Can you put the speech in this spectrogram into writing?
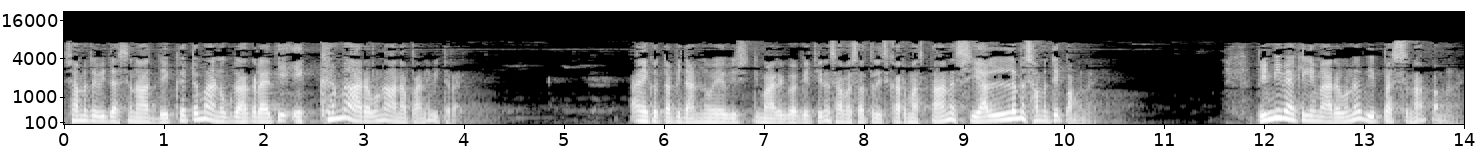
සමත විදර්ශනා දෙකටම අනුග්‍රහ කරලා ඇති එකම අරමුණ ආනාපාන විතරයි. අනිකුත් අපි දන්න ඔය විසුද්ධි මාර්ග වගේ තියෙන සමසතලිස් කර්මස්ථාන සියල්ලම සමතේ පමණයි. පිම්බි මැකිලිම අරමුණ විපස්සනා පමණයි.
